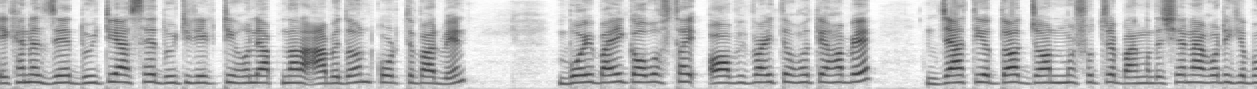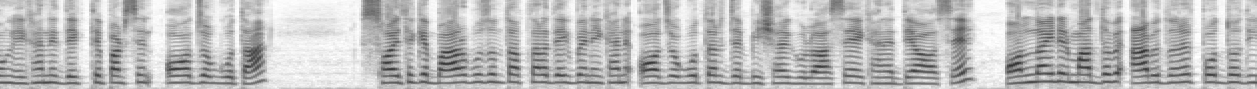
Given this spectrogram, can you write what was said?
এখানে যে দুইটি আছে, দুইটির একটি হলে আপনারা আবেদন করতে পারবেন। বৈবাহিক অবস্থায় অবিবাহিত হতে হবে। জাতীয়তা জন্মসূত্রে বাংলাদেশের নাগরিক এবং এখানে দেখতে পারছেন অযোগ্যতা। ছয় থেকে বারো পর্যন্ত আপনারা দেখবেন এখানে অযোগ্যতার যে বিষয়গুলো আছে, এখানে দেওয়া আছে। অনলাইনের মাধ্যমে আবেদনের পদ্ধতি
